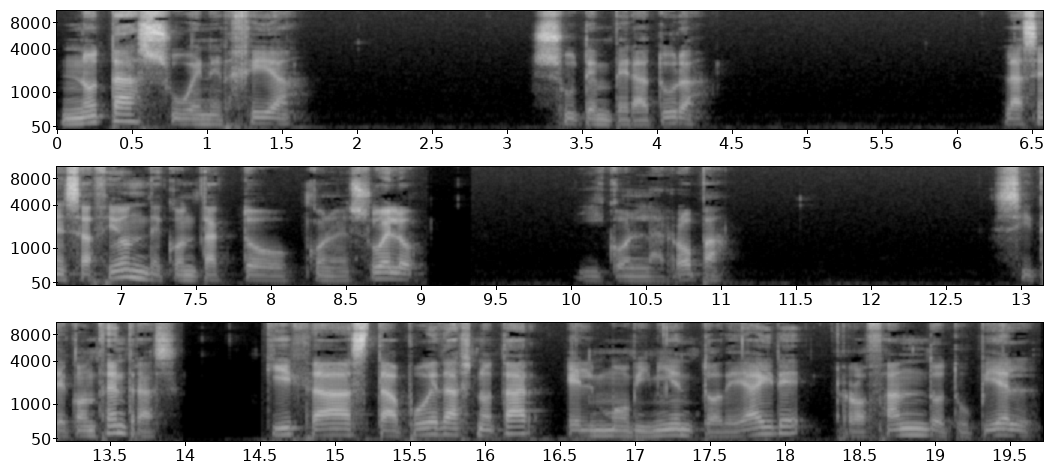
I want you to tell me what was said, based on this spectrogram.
Nota su energía, su temperatura, la sensación de contacto con el suelo y con la ropa. Si te concentras Quizá hasta puedas notar el movimiento de aire rozando tu piel.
